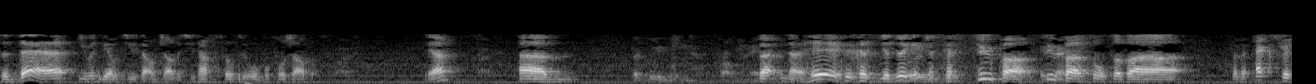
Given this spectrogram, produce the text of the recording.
So there, you wouldn't be able to use that on Shabbos. You'd have to filter it all before Shabbos. Yeah. Um, but we wouldn't have a problem here. But no, here because you're doing it just for super, super sort of uh, sort of extra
